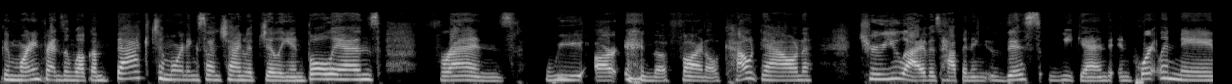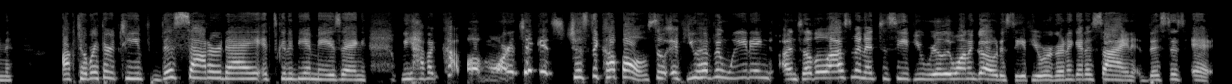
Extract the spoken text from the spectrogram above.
Good morning, friends, and welcome back to Morning Sunshine with Jillian Bolands. Friends, we are in the final countdown. True You Live is happening this weekend in Portland, Maine. October 13th, this Saturday. It's going to be amazing. We have a couple more tickets, just a couple. So if you have been waiting until the last minute to see if you really want to go, to see if you were going to get a sign, this is it.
